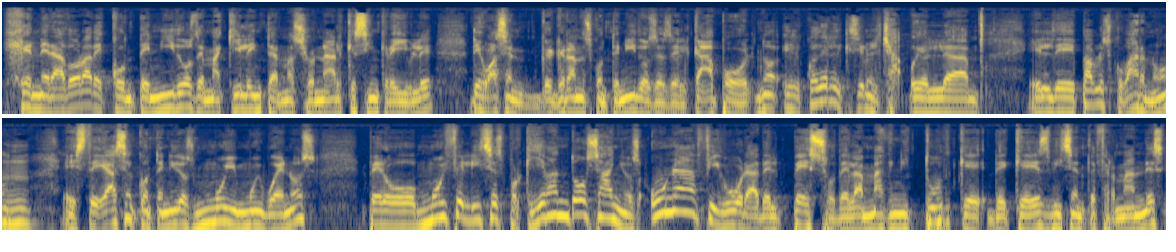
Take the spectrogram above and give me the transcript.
generadora de contenidos de maquila internacional, que es increíble. Digo, hacen grandes contenidos desde el Capo. No, el, ¿Cuál era el que hicieron el Chapo? El, ah, el de Pablo Escobar, ¿no? Este, hacen contenidos muy, muy buenos, pero muy felices porque llevan dos años. Una figura del peso, de la magnitud que, de que es Vicente Fernández,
